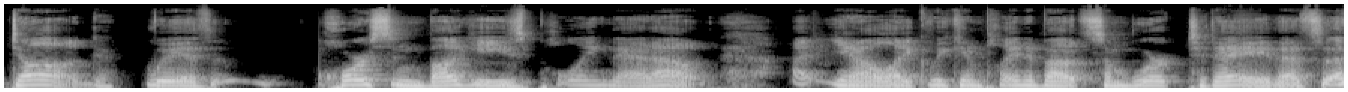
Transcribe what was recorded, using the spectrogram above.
dug with horse and buggies pulling that out. You know, like we complain about some work today. That's a,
